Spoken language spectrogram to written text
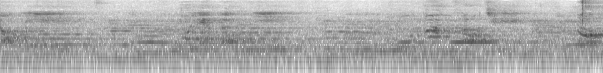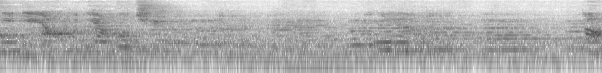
小弟，贵仁你，无论走亲，到底娘不娘过去，对不？当。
